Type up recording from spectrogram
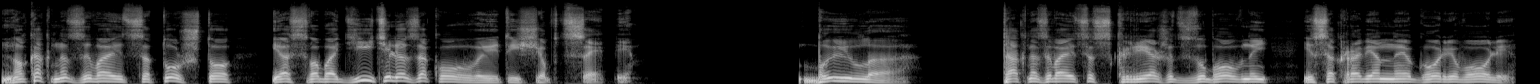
Но как называется то, что и освободителя заковывает еще в цепи? Было. Так называется скрежет зубовный и сокровенное горе воли.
